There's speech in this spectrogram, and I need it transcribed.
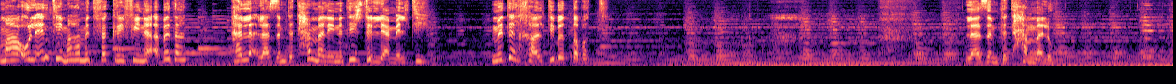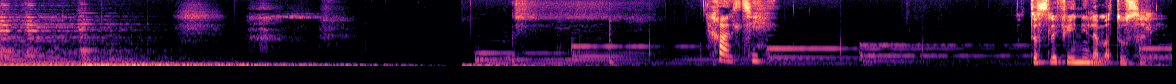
معقول انت ما عم تفكري فينا ابدا؟ هلأ لازم تتحملي نتيجة اللي عملتيه. مثل خالتي بالضبط. لازم تتحملوا. خالتي. اتصلي فيني لما توصلي.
